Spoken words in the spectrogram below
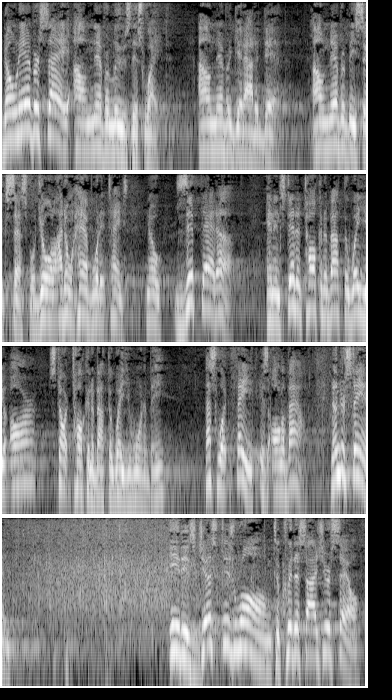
Don't ever say, I'll never lose this weight. I'll never get out of debt. I'll never be successful. Joel, I don't have what it takes. No, zip that up. And instead of talking about the way you are, start talking about the way you want to be. That's what faith is all about. And understand, it is just as wrong to criticize yourself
